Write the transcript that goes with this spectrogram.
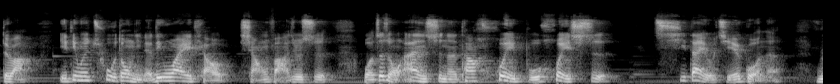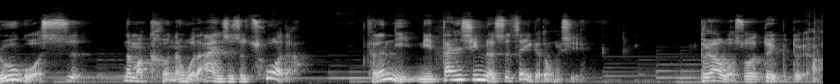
对吧？一定会触动你的另外一条想法，就是我这种暗示呢，它会不会是期待有结果呢？如果是，那么可能我的暗示是错的，可能你你担心的是这个东西，不知道我说的对不对哈？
